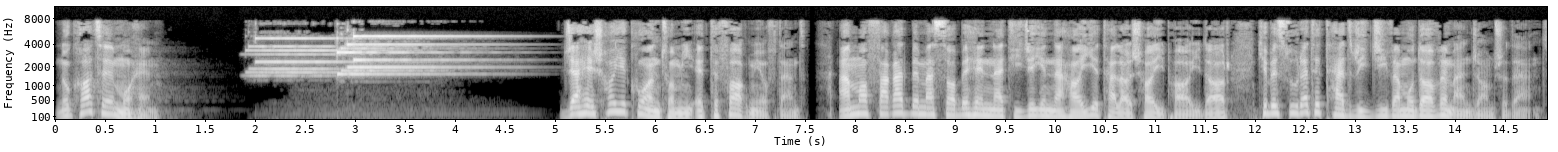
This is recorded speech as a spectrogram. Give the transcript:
نکات مهم جهش های کوانتومی اتفاق میافتند. اما فقط به مسابه نتیجه نهایی تلاشهایی پایدار که به صورت تدریجی و مداوم انجام شدند.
